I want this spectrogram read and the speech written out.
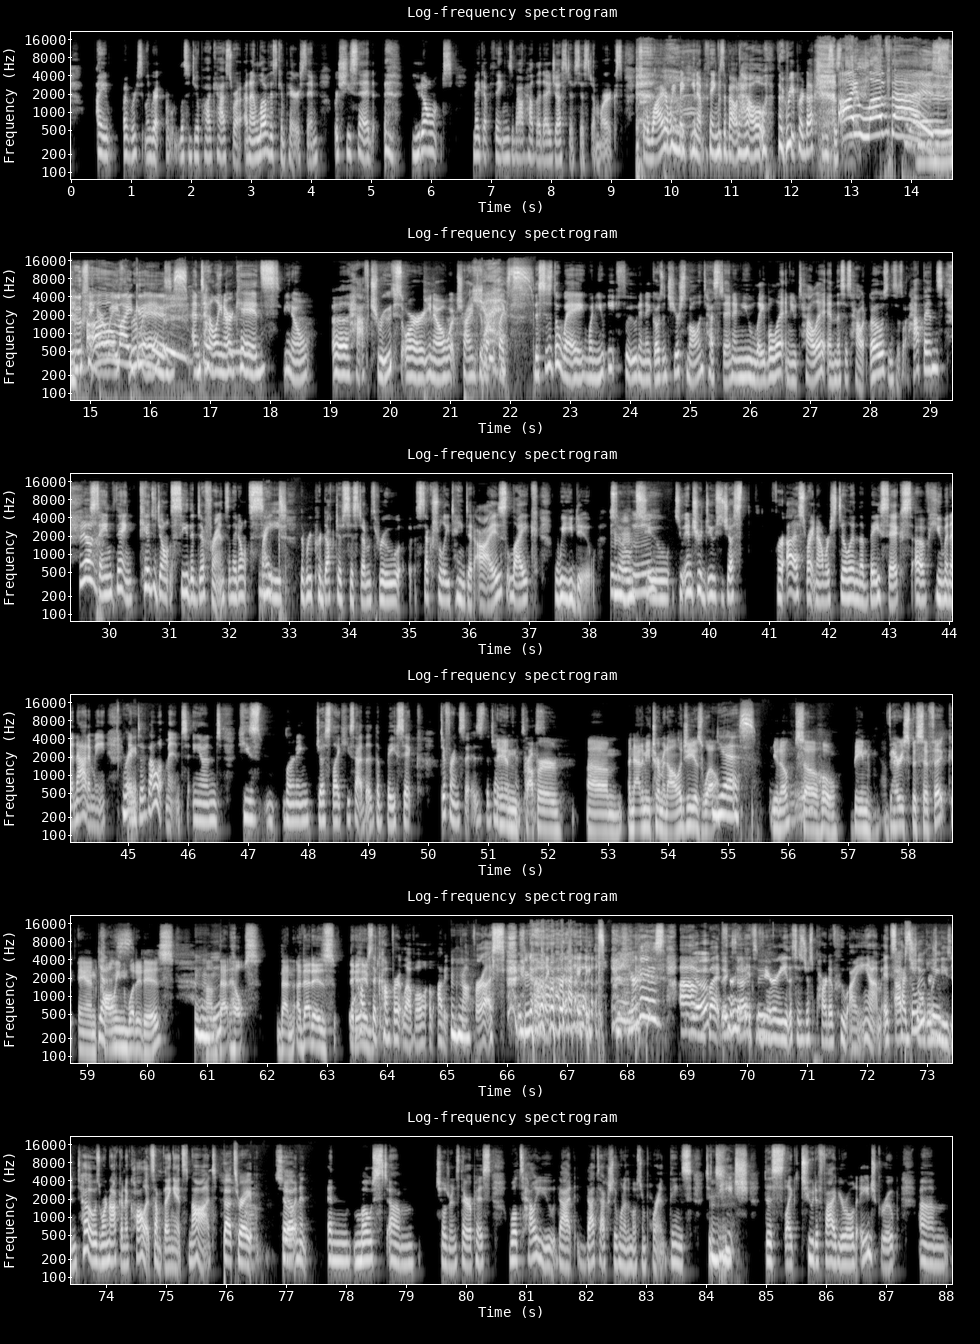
i i recently read, or listened to a podcast where and i love this comparison where she said you don't make up things about how the digestive system works so why are we making up things about how the reproduction system I love that. spoofing our Oh way my through goodness. it and telling our kids you know uh, half truths or you know what trying to like this is the way when you eat food and it goes into your small intestine and you label it and you tell it and this is how it goes and this is what happens. Yeah. same thing. Kids don't see the difference and they don't see Right. the reproductive system through sexually tainted eyes like we do. So to to introduce just for us right now we're still in the basics of human anatomy and development and he's learning just like he said the, the basic differences the gender and differences. proper um, anatomy terminology as well. Yes. You know, so being very specific and Yes. calling what it is, Mm-hmm. um, that helps. Then uh, that is it helps the comfort level of, obvi- not for us. You know, like, right. here it is. Um, Yep, but for him, it's very this is just part of who i am. It's head shoulders knees and toes. We're not going to call it something it's not. That's right. So, Yep. and it, and most um, children's therapists will tell you that that's actually one of the most important things to teach this like two to five year old age group, um,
